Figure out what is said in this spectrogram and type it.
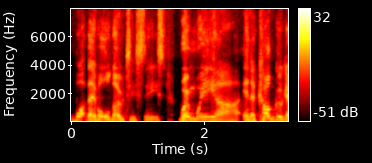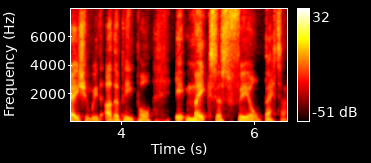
what they've all noticed is when we are in a congregation with other people, it makes us feel better.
